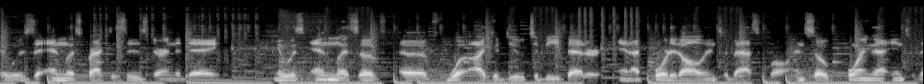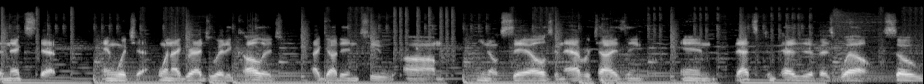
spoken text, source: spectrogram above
it was the endless practices during the day, it was endless of, of what I could do to be better. And I poured it all into basketball. And so pouring that into the next step, and which when I graduated college, I got into, um, you know, sales and advertising, and that's competitive as well. So,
